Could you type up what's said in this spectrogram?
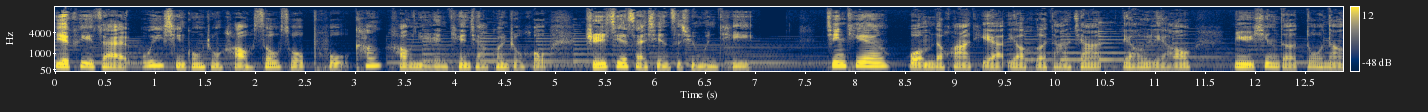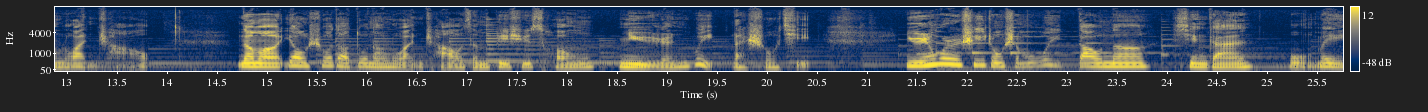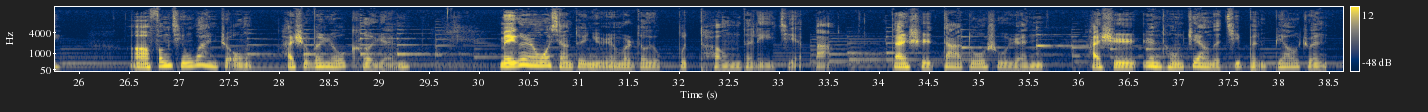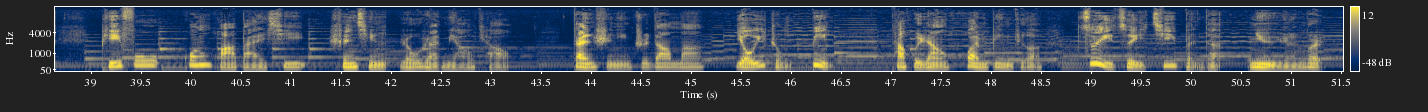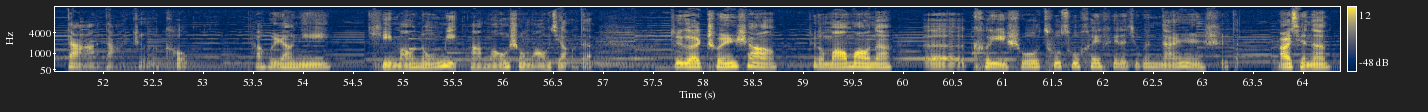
也可以在微信公众号搜索“普康好女人”，添加关注后直接在线咨询问题。今天我们的话题啊，要和大家聊一聊女性的多囊卵巢。那么要说到多囊卵巢，咱们必须从女人味来说起。女人味是一种什么味道呢？性感、妩媚，啊，风情万种，还是温柔可人？每个人，我想对女人味都有不同的理解吧。但是大多数人还是认同这样的基本标准：皮肤光滑白皙，身形柔软苗条。但是您知道吗？有一种病，它会让患病者最最基本的女人味大打折扣。它会让你体毛浓密啊，毛手毛脚的，这个唇上这个毛毛呢，呃，可以说粗粗黑黑的，就跟男人似的。而且呢，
